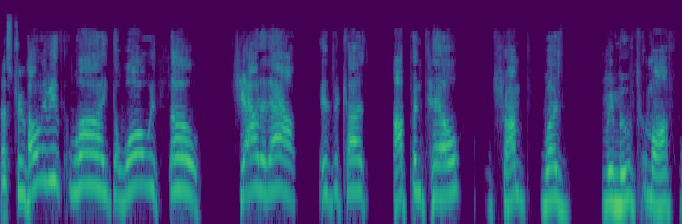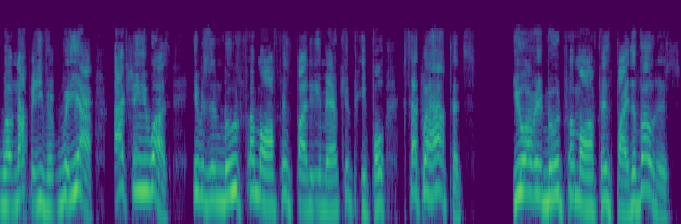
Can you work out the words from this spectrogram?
That's true. The only reason why the wall was so shouted out is because up until Trump was removed from office, well, not even, yeah, actually he was. He was removed from office by the American people that's what happens. You are removed from office by the voters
